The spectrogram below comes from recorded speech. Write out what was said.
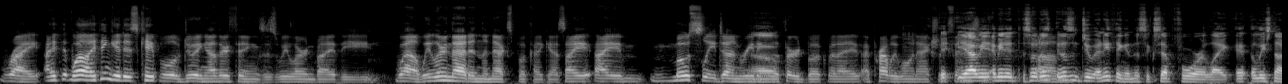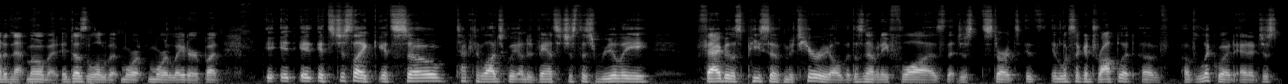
Right. I th- well, I think it is capable of doing other things, as we learn by the well, we learned that in the next book, I guess. I I'm mostly done reading uh, the third book, but I, I probably won't actually. finish It, Yeah, I mean, it. I mean, it, so it, does, um, it doesn't do anything in this except for like at least not in that moment. It does a little bit more more later, but it, it it's just like it's so technologically unadvanced. It's just this really fabulous piece of material that doesn't have any flaws that just starts it, it looks like a droplet of, of liquid and it just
